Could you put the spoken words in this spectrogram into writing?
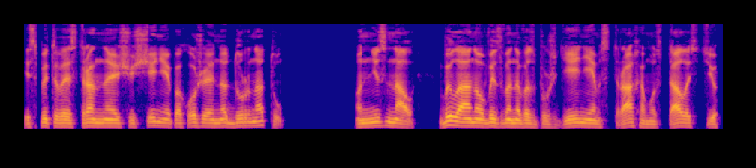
испытывая странное ощущение, похожее на дурноту. Он не знал, было оно вызвано возбуждением, страхом, усталостью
